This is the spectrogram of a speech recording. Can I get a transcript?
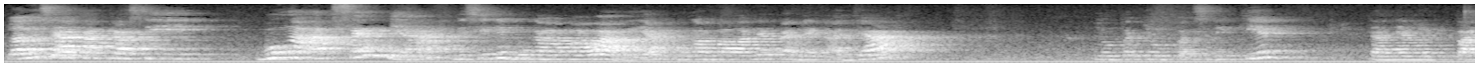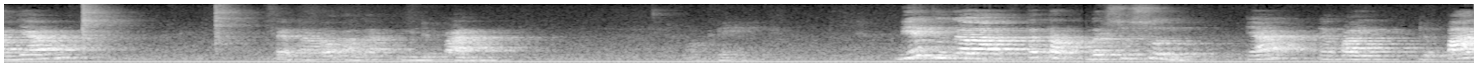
Lalu saya akan kasih bunga aksennya. Di sini bunga mawar ya. Bunga mawarnya pendek aja. Nyumpet-nyumpet sedikit. Dan yang lebih panjang saya taruh agak di depan. Oke. Dia juga tetap bersusun ya. Yang paling depan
